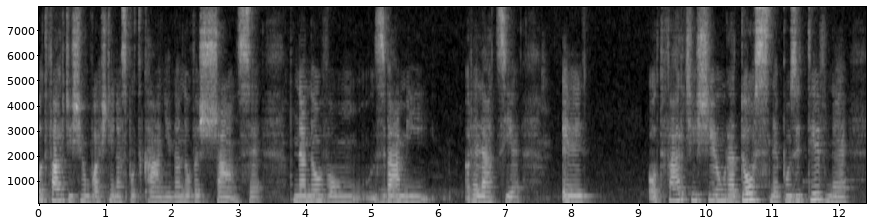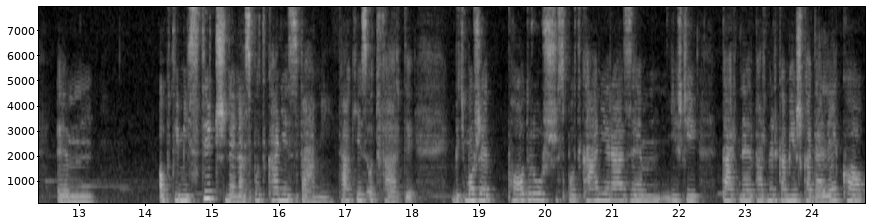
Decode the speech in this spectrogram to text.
otwarcie się właśnie na spotkanie, na nowe szanse, na nową z Wami relacje, y, otwarcie się radosne, pozytywne, ym, optymistyczne na spotkanie z Wami, tak? Jest otwarty. Być może podróż, spotkanie razem, jeśli partner, partnerka mieszka daleko,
